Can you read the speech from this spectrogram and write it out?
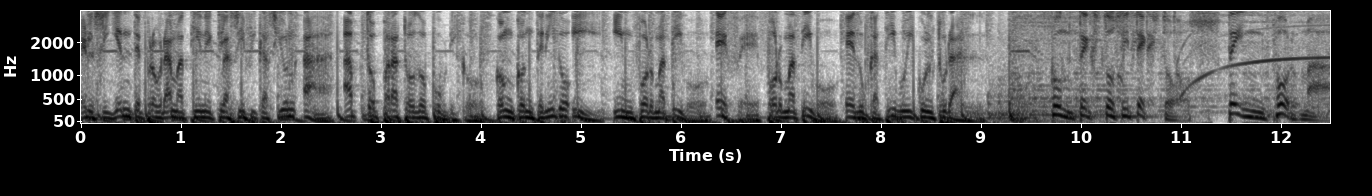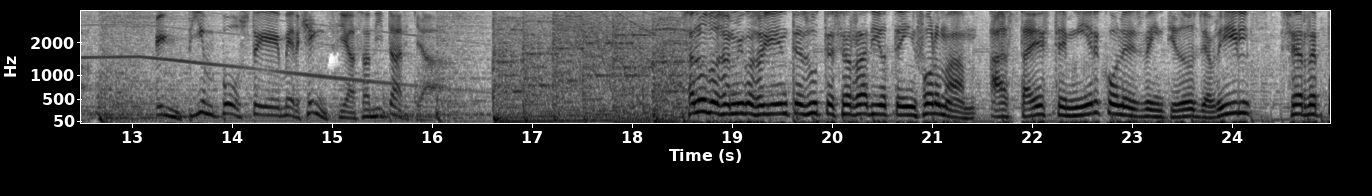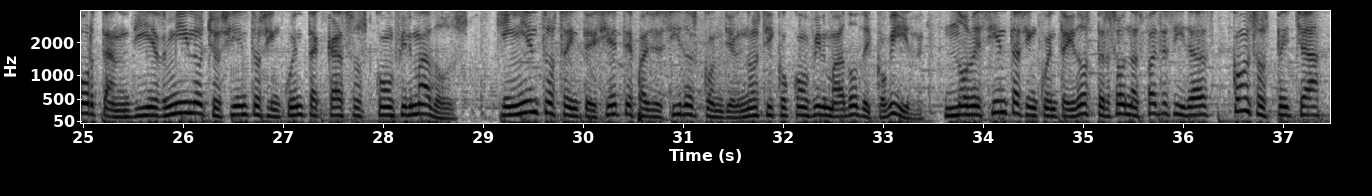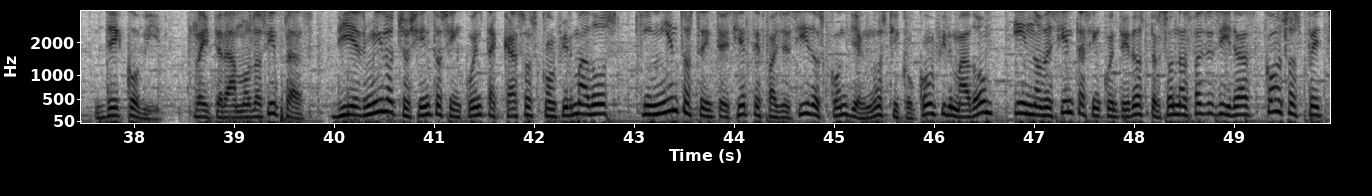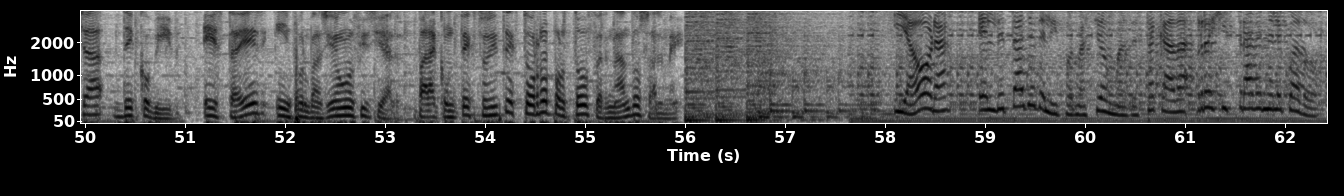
El siguiente programa tiene clasificación A, apto para todo público, con contenido I, informativo, F, formativo, educativo y cultural. Contextos y textos. Te informa. En tiempos de emergencia sanitaria. Saludos amigos oyentes, UTC Radio te informa. Hasta este miércoles 22 de abril se reportan 10.850 casos confirmados, 537 fallecidos con diagnóstico confirmado de COVID, 952 personas fallecidas con sospecha de COVID. Reiteramos las cifras, 10.850 casos confirmados, 537 fallecidos con diagnóstico confirmado y 952 personas fallecidas con sospecha de COVID. Esta es información oficial. Para contextos y textos reportó Fernando Salme. Y ahora, el detalle de la información más destacada registrada en el Ecuador.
